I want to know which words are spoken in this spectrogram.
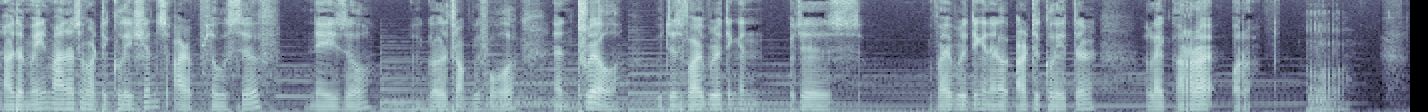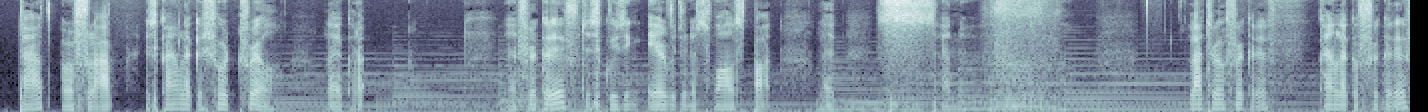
Now the main manners of articulations are plosive, nasal, like we talked before, and trill, which is vibrating and which is vibrating an articulator like r or. Tap or flap It's kind of like a short trill, like r and fricative, just squeezing air between a small spot, like s and v. Lateral fricative, kind of like a fricative,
